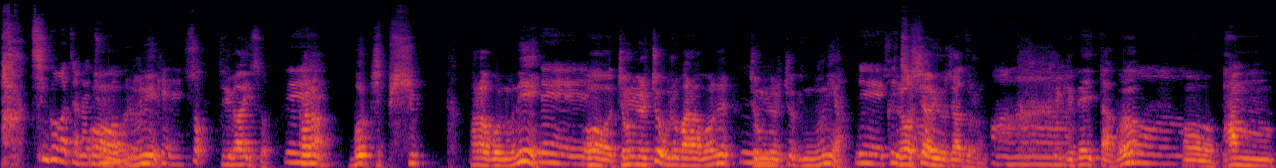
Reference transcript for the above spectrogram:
탁친것 같잖아요. 어, 주먹으로 눈이 이렇게. 쏙 들어가 있어. 예. 그러나 뭘 깊이 바라보는 눈이 네. 어, 정열적으로 바라보는 음. 정열적인 눈이야. 네, 그쵸. 러시아 여자들은 아. 그렇게 돼 있다고. 어. 어, 밤,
